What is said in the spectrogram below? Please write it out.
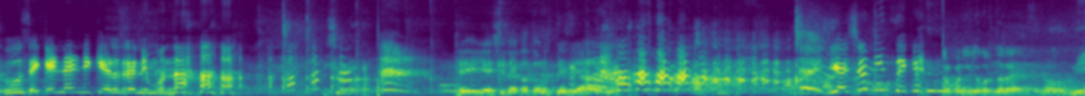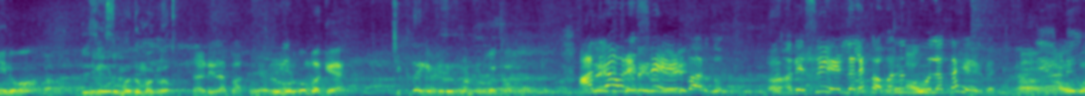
ಟೂ ಸೆಕೆಂಡ್ ಹ್ಯಾಂಡಿಗೆ ಕೇಳಿದ್ರೆ ನಿಮ್ಮನ್ನ. ಹೇ ಯಶಿದಾಗ ತೋರಿಸ್ತಾ ಇದೆಯಾ? ಯಶು ನೀನ್ ಸೆಕೆಂಡ್ ಕರ್ಕೊಂಡು ಹಿಂಗೆ ಬರ್ತಾರೆ. ನೀನು This is ಮದುಮಗಳು. ತಡೀರಪ್ಪ. ನಿಮ್ಮ ಹುಡ್ಗನ ಬಗ್ಗೆ ಚಿಕ್ಕದಾಗಿ ಇಂಟ್ರೊಡ್ಯೂಸ್ ಮಾಡ್ಕೊಡ್ಬೇಕು. ಆದ್ರೆ ಅವ್ರ ಹೆಸರು ಹೇಳ್ಬಾರ್ದು. ಅವ್ರ ಹೆಸರು ಹೇಳ್ದಲೆ ಕವನದ ಮೂಲಕ ಹೇಳ್ಬೇಕು. ಅವ್ರು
